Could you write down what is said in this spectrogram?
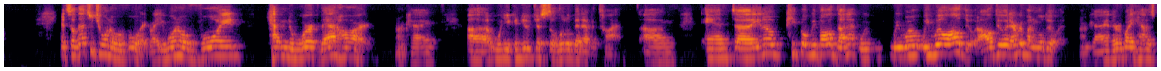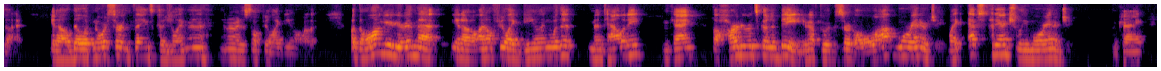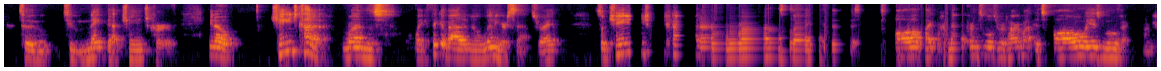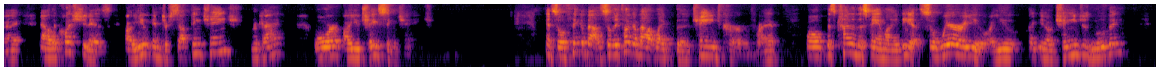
And so that's what you want to avoid, right? You want to avoid having to work that hard, okay, uh, when you can do just a little bit at a time. Um, and uh, you know, people, we've all done it. We, we will, we will all do it. I'll do it. Everyone will do it. Okay, and everybody has done it. You know, they'll ignore certain things because you're like, eh, you know, I just don't feel like dealing with it. But the longer you're in that, you know, I don't feel like dealing with it mentality. Okay, the harder it's going to be. You have to exert a lot more energy, like exponentially more energy. Okay, to to make that change curve. You know, change kind of runs like think about it in a linear sense, right? So change kind of runs like this. It's All like principles we are talking about, it's always moving. Okay. Now the question is, are you intercepting change? Okay. Or are you chasing change? And so think about, so they talk about like the change curve, right? Well, it's kind of the same idea. So where are you? Are you, you know, change is moving?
